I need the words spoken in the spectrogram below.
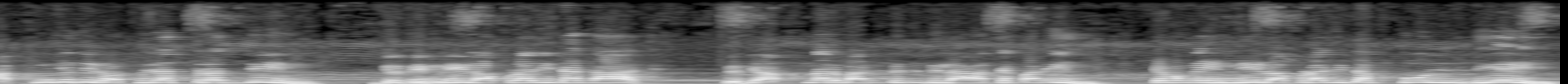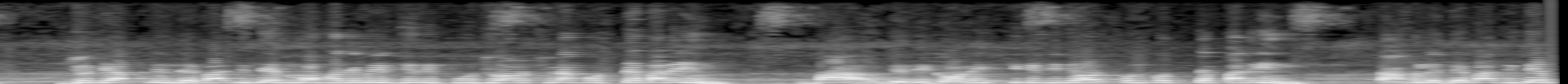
আপনি যদি রথযাত্রার দিন যদি নীল অপরাজিতা গাছ যদি আপনার বাড়িতে যদি লাগাতে পারেন এবং এই নীল অপরাজিতা ফুল দিয়েই যদি আপনি দেবাদিদেব মহাদেবের যদি পুজো অর্চনা করতে পারেন, বা যদি গণেশজিকে যদি অর্পণ করতে পারেন, তাহলে দেবাদিদেব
